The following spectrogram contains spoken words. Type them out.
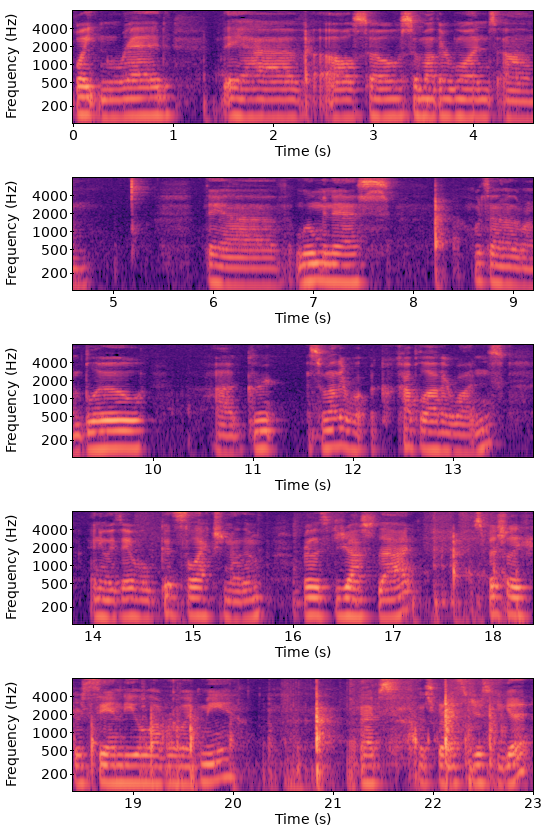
white and red. They have also some other ones. Um, they have Luminous. What's that other one? Blue. Uh, green. Some other, a couple other ones. Anyways, they have a good selection of them. Really suggest that, especially if you're a sand eel lover like me. That's that's what I suggest you get.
